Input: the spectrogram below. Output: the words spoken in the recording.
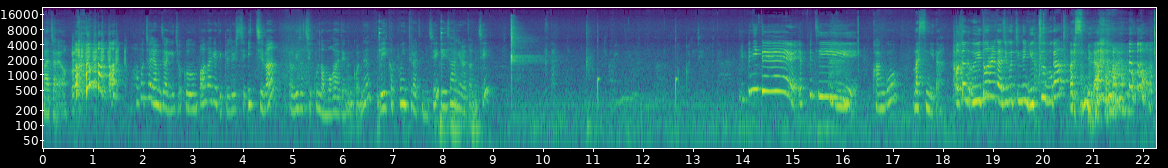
맞아요. 화보 촬영장이 조금 뻔하게 느껴질 수 있지만 여기서 짚고 넘어가야 되는 거는 메이크업 포인트라든지 의상이라든지. 예쁜이들 예쁘지? 광고 맞습니다. 어떤 의도를 가지고 찍는 유튜브가 맞습니다.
